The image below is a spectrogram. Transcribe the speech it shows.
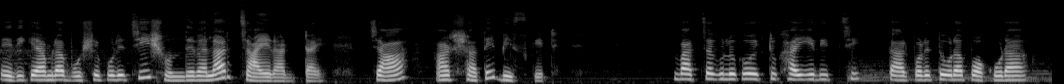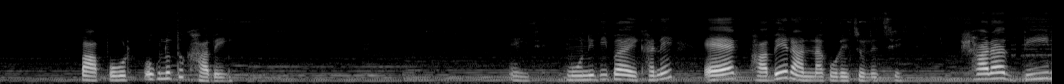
এদিকে আমরা বসে পড়েছি সন্ধেবেলার চায়ের আড্ডায়, চা আর সাথে বিস্কিট। বাচ্চাগুলোকেও একটু খাইয়ে দিচ্ছি। তারপরে তো ওরা পকোড়া, পাঁপড়, ওগুলো তো খাবেই। এই যে, মণিদীপা এখানে একভাবে রান্না করে চলেছে। সারা দিন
